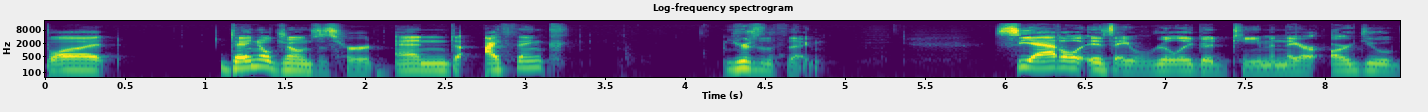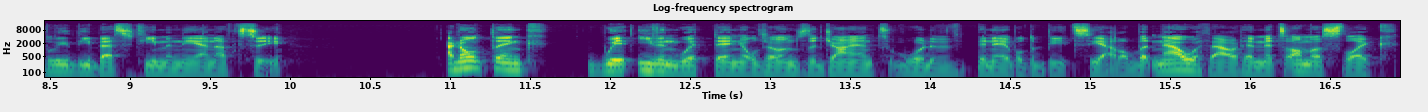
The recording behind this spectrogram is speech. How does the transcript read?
But Daniel Jones is hurt, and I think here's the thing. Seattle is a really good team, and they are arguably the best team in the NFC. I don't think with even with Daniel Jones, the Giants would have been able to beat Seattle, but now without him, it's almost like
